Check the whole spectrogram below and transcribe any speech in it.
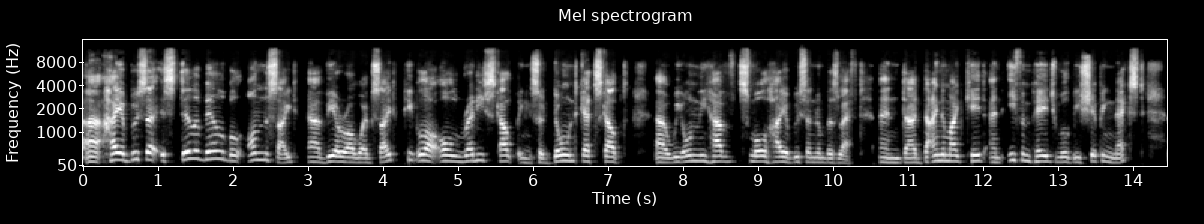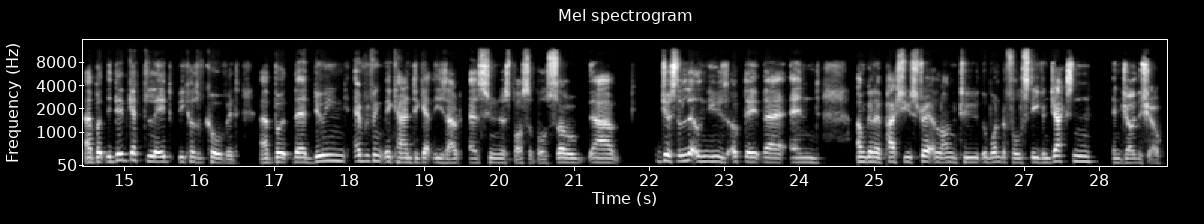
Uh, Hayabusa is still available on the site uh, via our website. People are already scalping, so don't get scalped. Uh, we only have small Hayabusa numbers left, and uh, Dynamite Kid and Ethan Page will be shipping next, uh, but they did get delayed because of COVID. Uh, but they're doing everything they can to get these out as soon as possible. So, just a little news update there, and I'm going to pass you straight along to the wonderful Stephen Jackson. Enjoy the show.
